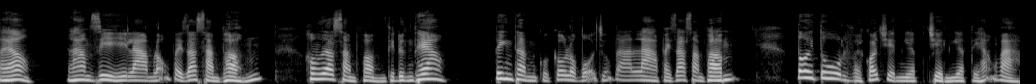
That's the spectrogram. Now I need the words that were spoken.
phải không? Làm gì thì làm, nó cũng phải ra sản phẩm. Không ra sản phẩm thì đừng theo. Tinh thần của câu lạc bộ chúng ta là phải ra sản phẩm. Tôi tu là phải có chuyển nghiệp chuyển nghiệp thì hãng vào.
